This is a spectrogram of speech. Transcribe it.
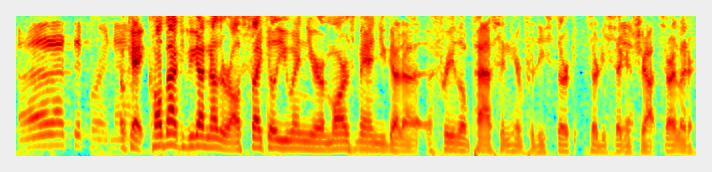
Uh, that's it for right now. Okay, call back if you got another. I'll cycle you in. You're a Mars man. You got a, a free little pass in here for these 30, 30 second yep. shots. All right, later.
